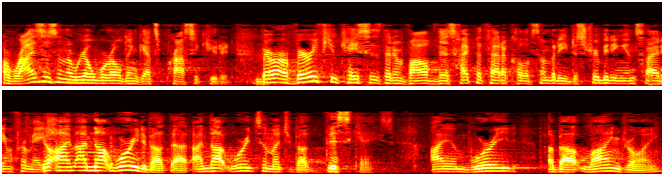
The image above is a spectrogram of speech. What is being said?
arises in the real world and gets prosecuted. Mm-hmm. There are very few cases that involve this hypothetical of somebody distributing inside information. No, I'm, I'm not worried about that. I'm not worried so much about this case. I am worried about line drawing,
